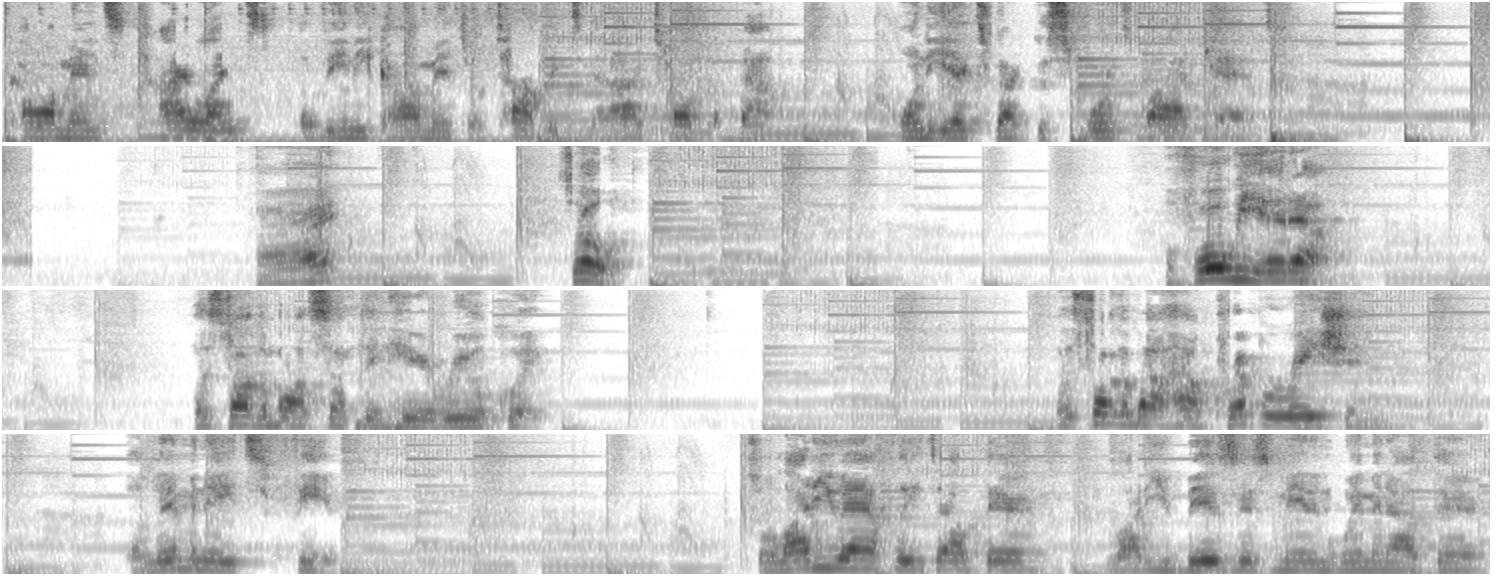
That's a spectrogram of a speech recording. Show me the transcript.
comments, highlights of any comments or topics that I talk about on the X Factor Sports Podcast. All right. So, before we head out, let's talk about something here real quick. Let's talk about how preparation eliminates fear. So, a lot of you athletes out there, a lot of you businessmen and women out there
